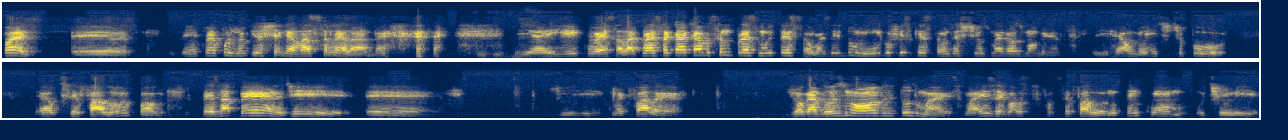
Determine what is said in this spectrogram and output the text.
Pai, é, a gente vai pro jogo que ia chegar lá acelerado, né? E aí conversa lá, conversa cá, acaba você não presta muita atenção, mas aí domingo eu fiz questão de assistir os melhores momentos. E realmente, tipo, é o que você falou, Paulo, pesar a perna, de é, de como é que fala? É, jogadores novos e tudo mais. Mas é igual você falou, não tem como o time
